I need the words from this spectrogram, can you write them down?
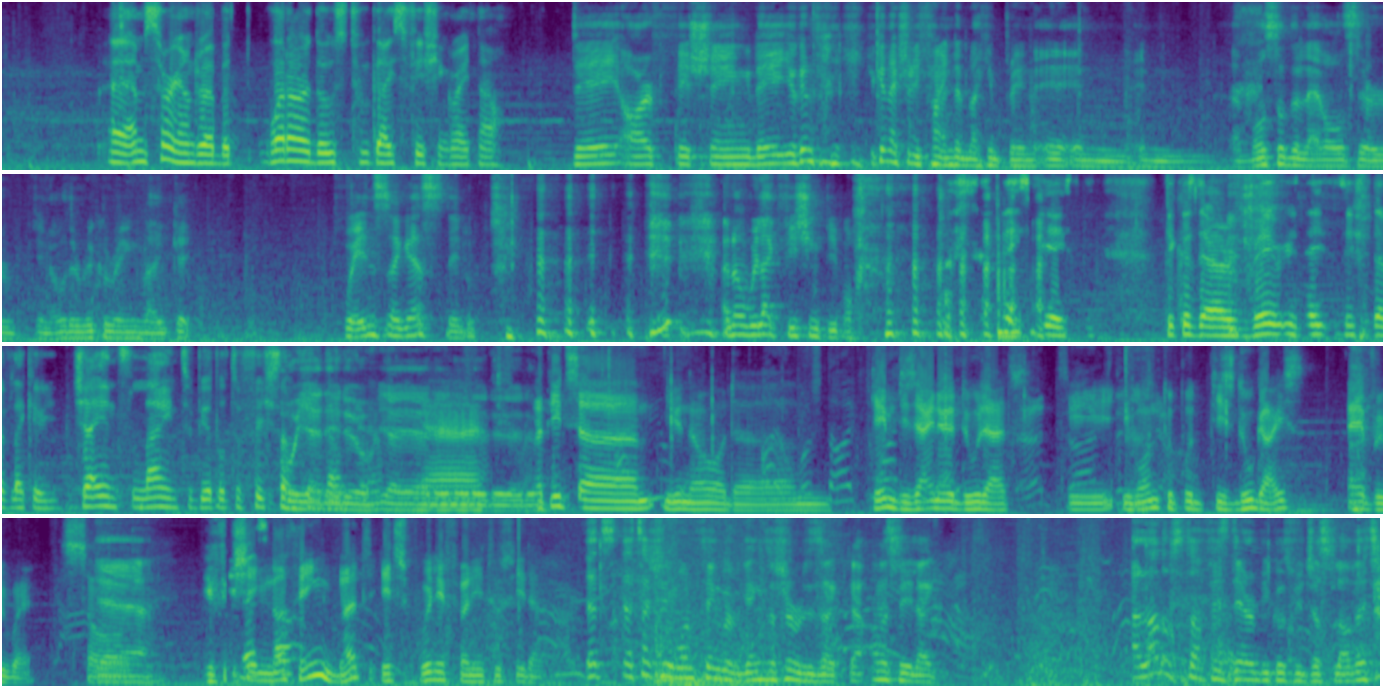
Uh, I'm sorry, Andrea, but what are those two guys fishing right now? They are fishing. They you can you can actually find them like in in in, in uh, most of the levels. They're you know they're recurring like uh, twins. I guess they look. I know we like fishing people. I see, I see. Because they are very. They, they should have like a giant line to be able to fish something. oh yeah, they do. there. Yeah, yeah, they do. They do, they do. But it's um, you know, the um, game designer do that. He, he want to put these two guys everywhere. So Yeah. You're Let's fishing go. nothing, but it's really funny to see that. that's that's actually one thing with Gangs of Sherwood is like uh, honestly like a lot of stuff is there because we just love it.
